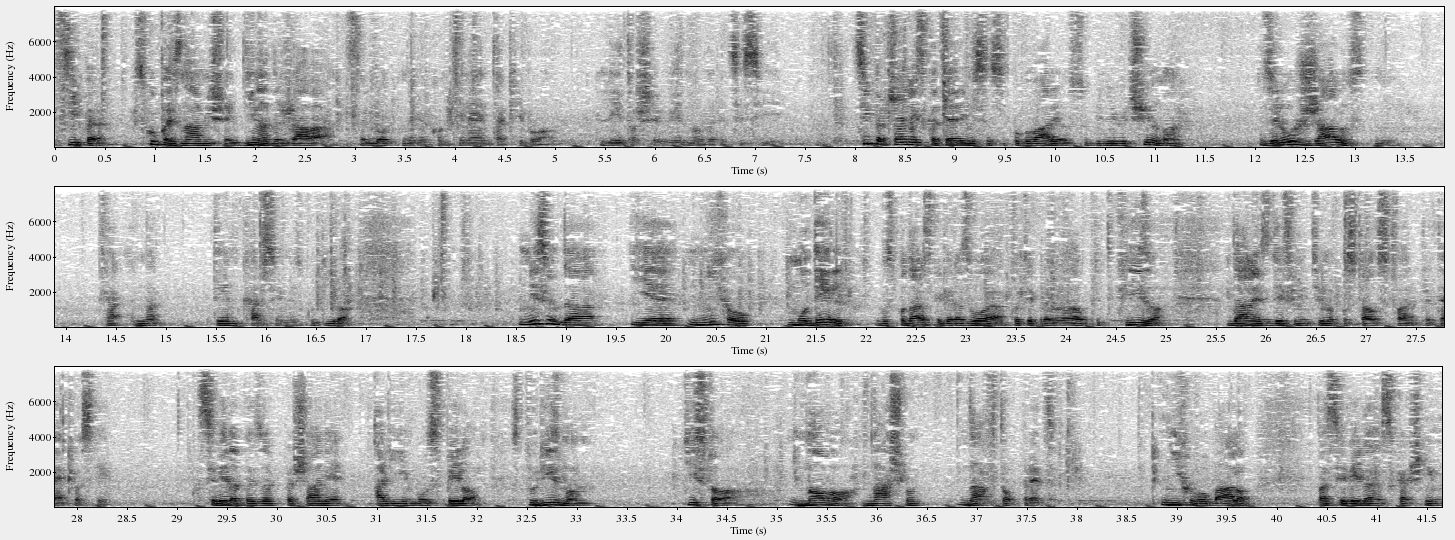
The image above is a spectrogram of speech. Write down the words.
Cipr skupaj z nami še edina država celotnega kontinenta, ki bo leto še vedno v recesiji. Ciprčani, s katerimi sem se pogovarjal, so bili večinoma zelo žalostni nad tem, kar se jim je zgodilo. Mislim, da je njihov model gospodarskega razvoja, kot je prevladoval pred krizo, danes definitivno postal stvar preteklosti. Seveda pa je zdaj vprašanje, ali jim bo uspelo s turizmom tisto novo našlo nafto pred njihovo obalo, pa seveda s kakšnim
